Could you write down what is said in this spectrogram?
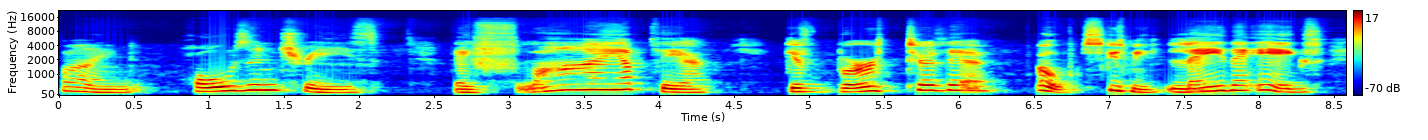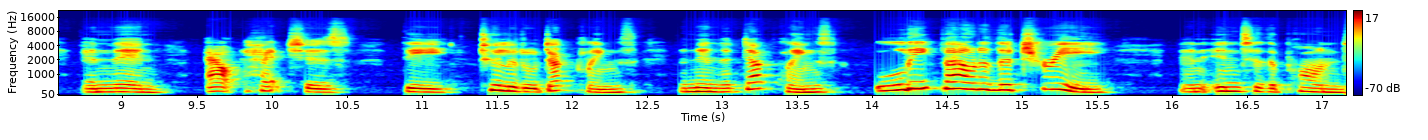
find holes in trees. They fly up there, give birth to their oh, excuse me, lay the eggs, and then out hatches the two little ducklings, and then the ducklings leap out of the tree and into the pond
